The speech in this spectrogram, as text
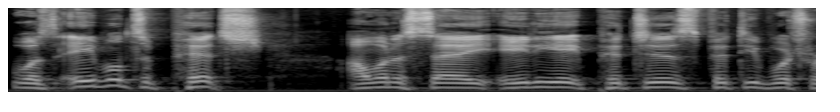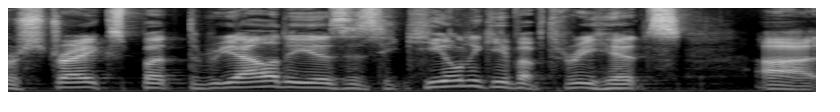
was able to pitch, I want to say, 88 pitches, 50 of which were strikes. But the reality is, is he only gave up three hits. Uh,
